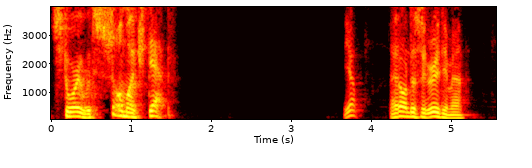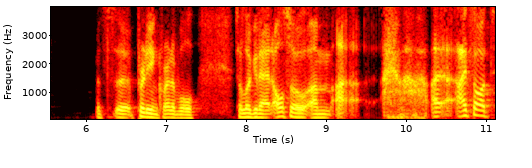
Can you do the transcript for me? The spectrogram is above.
story with so much depth. Yep. I don't disagree with you, man. It's uh, pretty incredible to look at that. Also, um, I, I, I thought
